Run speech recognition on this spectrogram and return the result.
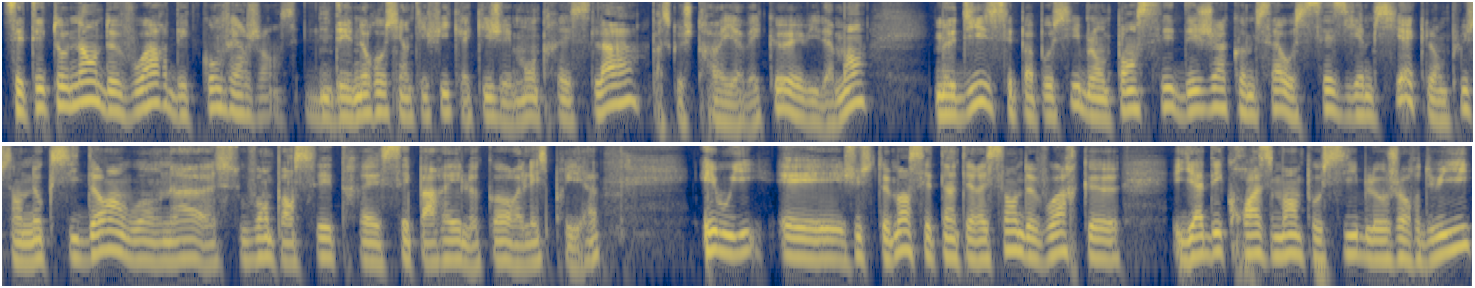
C'est étonnant de voir des convergences. Des neuroscientifiques à qui j'ai montré cela, parce que je travaille avec eux évidemment, me disent c'est pas possible. On pensait déjà comme ça au XVIe siècle, en plus en Occident où on a souvent pensé très séparer le corps et l'esprit. Hein. Et oui, et justement, c'est intéressant de voir qu'il y a des croisements possibles aujourd'hui.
